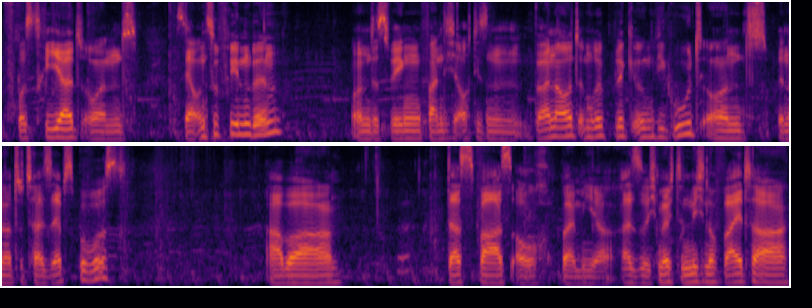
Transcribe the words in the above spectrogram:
frustriert und sehr unzufrieden bin. Und deswegen fand ich auch diesen Burnout im Rückblick irgendwie gut und bin da total selbstbewusst. Aber das war es auch bei mir. Also ich möchte nicht noch weiter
